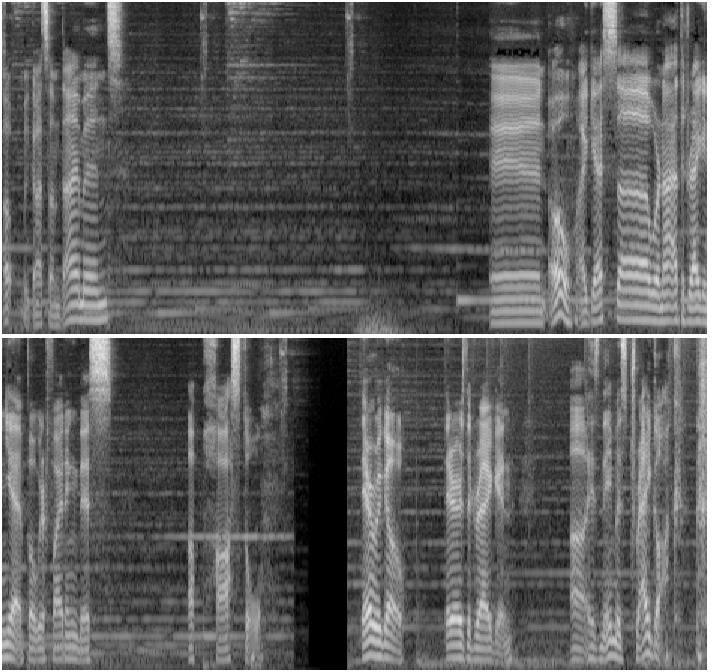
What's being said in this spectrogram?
Oh, we got some diamonds. And, oh, I guess uh, we're not at the dragon yet, but we're fighting this apostle. There we go. There's the dragon. Uh, his name is Dragok.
